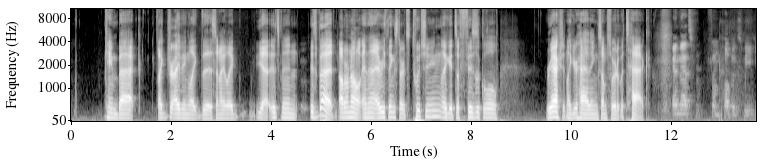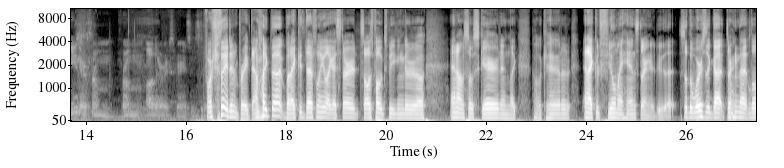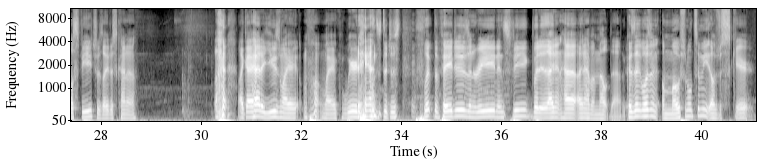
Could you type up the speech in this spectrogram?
came back like driving like this and i like yeah it's been it's bad i don't know and then everything starts twitching like it's a physical reaction like you're having some sort of attack And that's from public speaking or from from other experiences. Fortunately, I didn't break down like that, but I could definitely like I started. So I was public speaking there, uh, and I'm so scared and like okay, da- da- and I could feel my hands starting to do that. So the worst it got during that little speech was I just kind of. like I had to use my my weird hands to just flip the pages and read and speak, but it, I didn't have I didn't have a meltdown because it wasn't emotional to me. I was just scared.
